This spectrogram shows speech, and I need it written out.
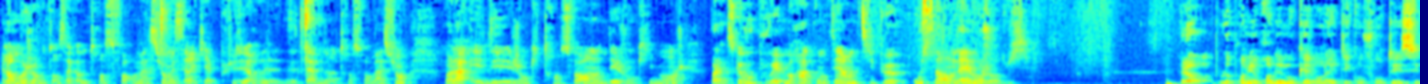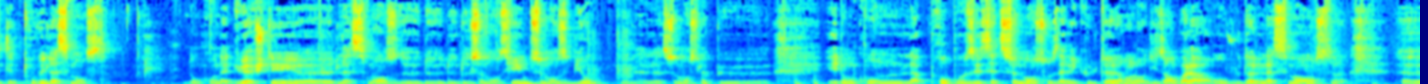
Alors moi j'entends ça comme transformation, mais c'est vrai qu'il y a plusieurs étapes dans la transformation. Voilà, et des gens qui transforment, des gens qui mangent. Voilà, est-ce que vous pouvez me raconter un petit peu où ça en est aujourd'hui? Alors le premier problème auquel on a été confronté, c'était de trouver de la semence. Donc on a dû acheter euh, de la semence de, de, semencier, une semence bio, la, semence la plus... Euh, et donc on a proposé cette semence aux agriculteurs en leur disant, voilà, on vous donne la semence, euh,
